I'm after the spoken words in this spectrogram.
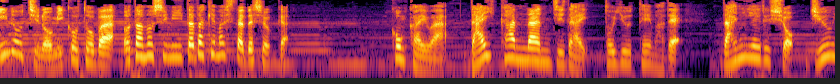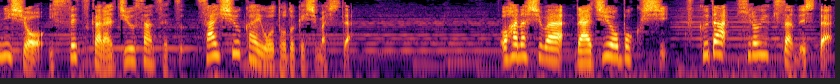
命の御言葉お楽しみいただけましたでしょうか？今回は大観難時代というテーマでダニエル書12章1節から13節最終回をお届けしました。お話はラジオ牧師福田博之さんでした。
